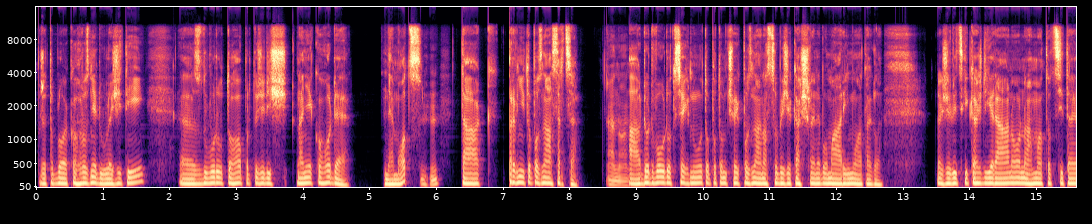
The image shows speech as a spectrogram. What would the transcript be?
protože to bylo jako hrozně důležitý eh, z důvodu toho, protože když na někoho jde nemoc, mm-hmm. tak první to pozná srdce. Ano, ano. A do dvou, do třech dnů to potom člověk pozná na sobě, že kašle nebo má rýmu a takhle. Takže vždycky každý ráno nahmatat si tady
